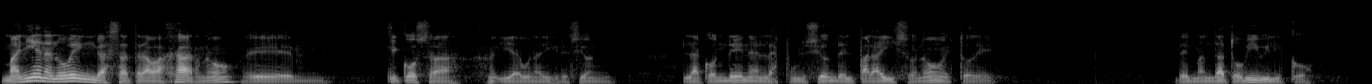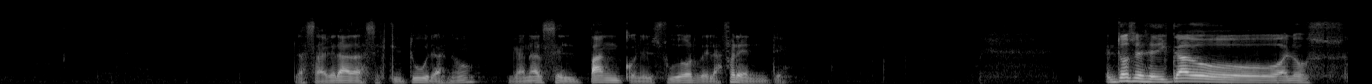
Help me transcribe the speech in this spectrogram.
Mañana no vengas a trabajar, ¿no? Eh, qué cosa, y hago una digresión, la condena en la expulsión del paraíso, ¿no? Esto de, del mandato bíblico las sagradas escrituras, ¿no? Ganarse el pan con el sudor de la frente. Entonces, dedicado a los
